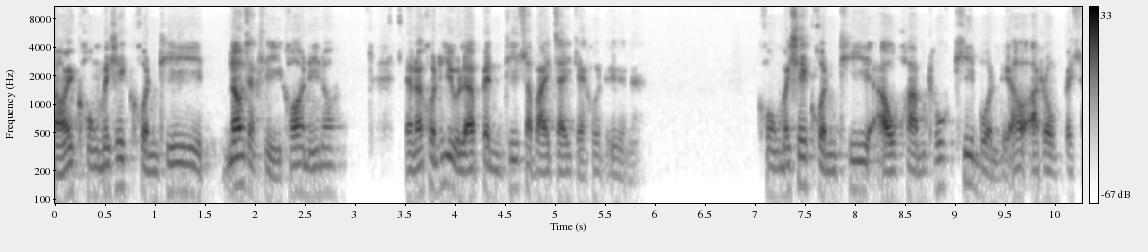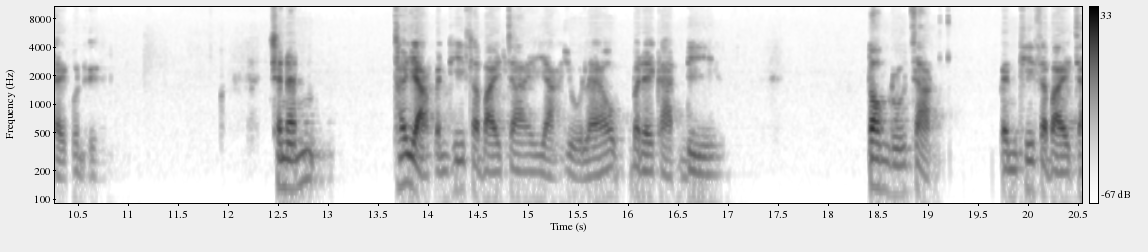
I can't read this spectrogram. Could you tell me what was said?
น้อยคงไม่ใช่คนที่นอกจากสี่ข้อนี้เนาะอย่างน้อยคนที่อยู่แล้วเป็นที่สบายใจแก่คนอื่นนะคงไม่ใช่คนที่เอาความทุกข์ขี้บ่นหรือเอาอารมณ์ไปใส่คนอื่น ฉะนั้นถ้าอยากเป็นที่สบายใจอยากอยู่แล้วบรรยากาศดี ต้องรู้จักเป็นที่สบายใจ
